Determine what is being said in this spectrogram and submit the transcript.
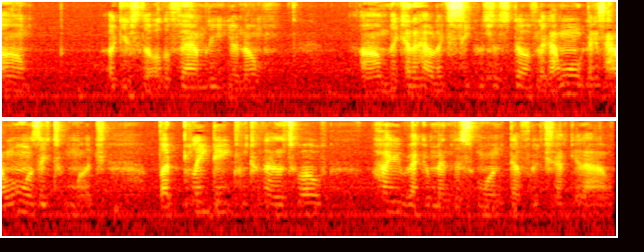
um, against the other family. You know, um, they kind of have like secrets and stuff. Like I won't, like I said, I won't want to say too much. But Playdate from 2012, highly recommend this one. Definitely check it out.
